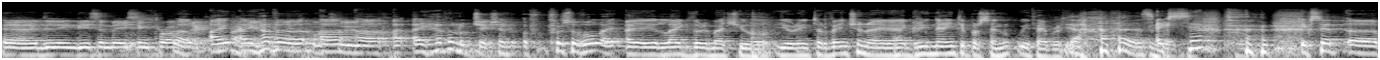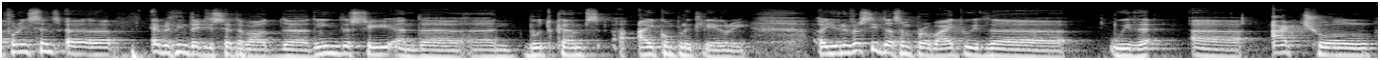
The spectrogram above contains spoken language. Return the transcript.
doing this amazing project. Well, I, I have a, a, a, I have an objection. First of all, I, I like very much your, your intervention, I agree 90% with everything. Yeah, except, except uh, for instance, uh, uh, everything that you said about the, the industry and, the, and boot camps, I completely agree. A university doesn't provide with uh, with uh, actual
